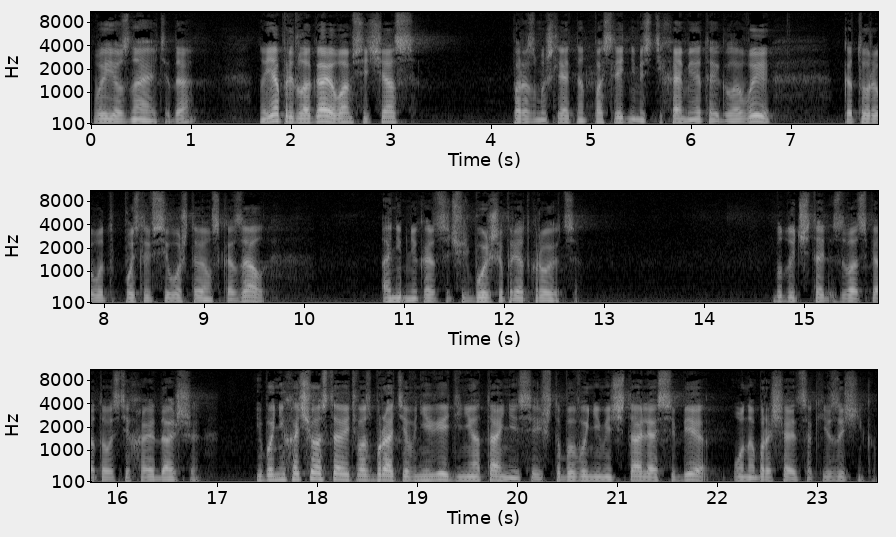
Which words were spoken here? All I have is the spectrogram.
Вы ее знаете, да? Но я предлагаю вам сейчас поразмышлять над последними стихами этой главы, которые вот после всего, что я вам сказал, они, мне кажется, чуть больше приоткроются. Буду читать с 25 стиха и дальше. Ибо не хочу оставить вас, братья, в неведении о тайне сей, чтобы вы не мечтали о себе, он обращается к язычникам,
